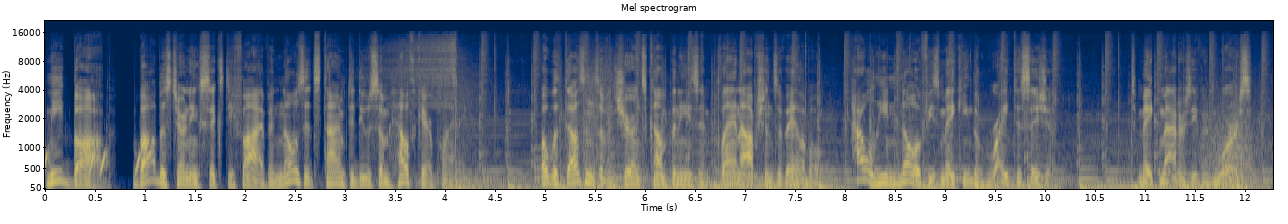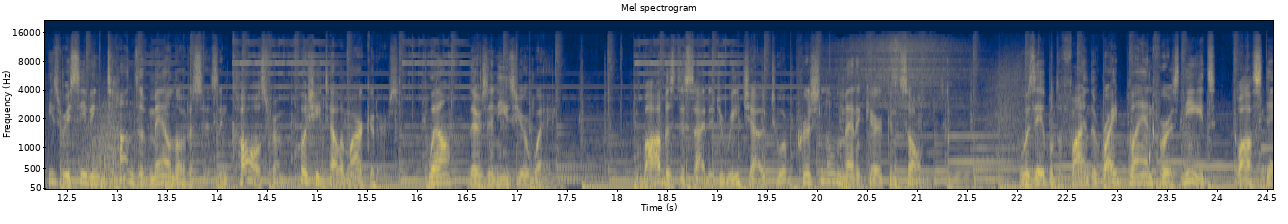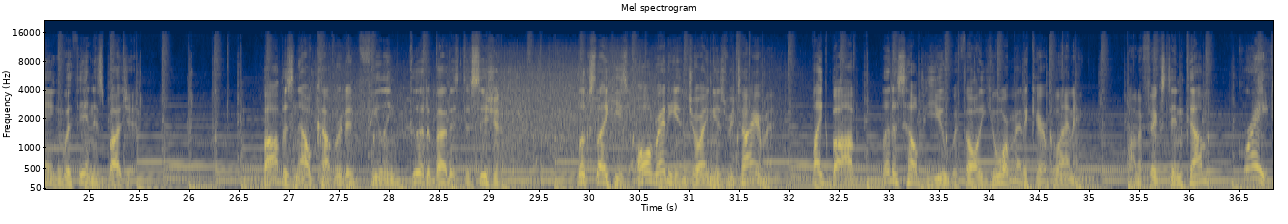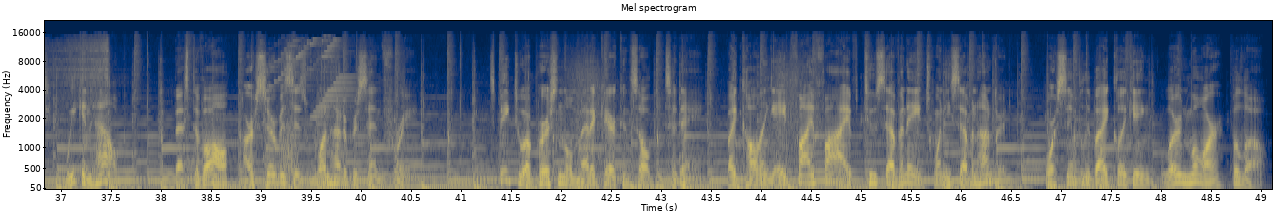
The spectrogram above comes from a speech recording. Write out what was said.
Meet Bob. Bob is turning 65 and knows it's time to do some healthcare planning. But with dozens of insurance companies and plan options available, how will he know if he's making the right decision? To make matters even worse, he's receiving tons of mail notices and calls from pushy telemarketers. Well, there's an easier way. Bob has decided to reach out to a personal Medicare consultant who was able to find the right plan for his needs while staying within his budget. Bob is now covered and feeling good about his decision. Looks like he's already enjoying his retirement. Like Bob, let us help you with all your Medicare planning. On a fixed income? Great, we can help. Best of all, our service is 100% free. Speak to a personal Medicare consultant today by calling 855 278 2700 or simply by clicking Learn More below.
